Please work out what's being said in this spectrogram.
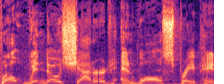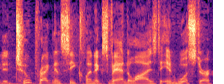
Well, windows shattered and walls spray painted. Two pregnancy clinics vandalized in Worcester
